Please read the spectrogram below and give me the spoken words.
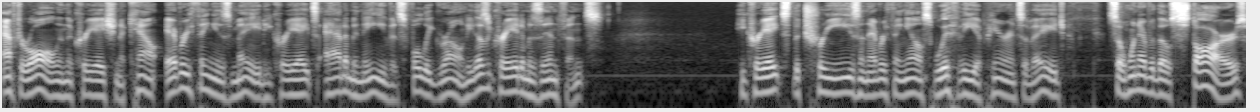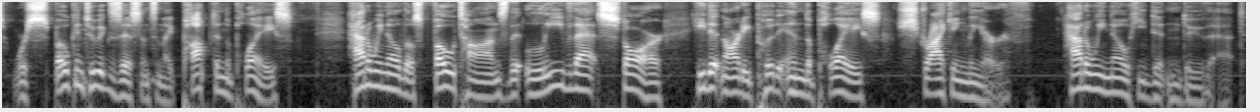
After all, in the creation account, everything is made. He creates Adam and Eve as fully grown. He doesn't create them as infants. He creates the trees and everything else with the appearance of age. So, whenever those stars were spoken to existence and they popped into place, how do we know those photons that leave that star he didn't already put into place striking the earth? How do we know he didn't do that?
